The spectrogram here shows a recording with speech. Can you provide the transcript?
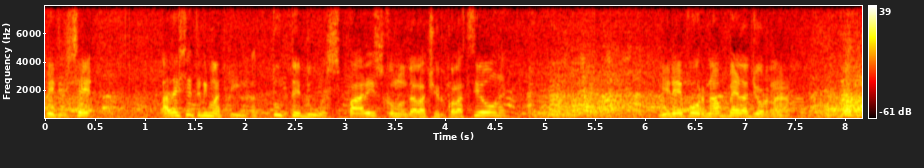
Vedi, se alle 7 di mattina tutte e due spariscono dalla circolazione, viene fuori una bella giornata.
